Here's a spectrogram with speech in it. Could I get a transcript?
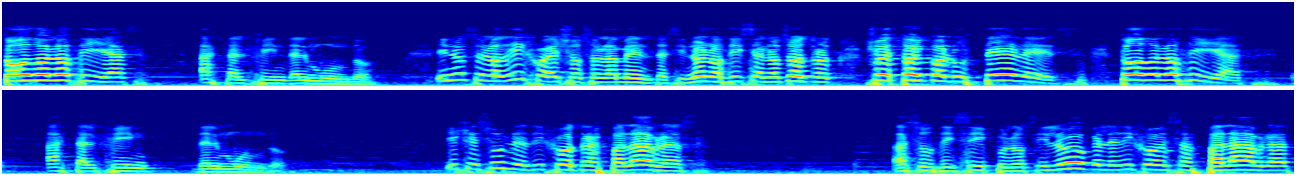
todos los días hasta el fin del mundo. Y no se lo dijo a ellos solamente, sino nos dice a nosotros, yo estoy con ustedes todos los días hasta el fin del mundo. Y Jesús le dijo otras palabras a sus discípulos y luego que le dijo esas palabras,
